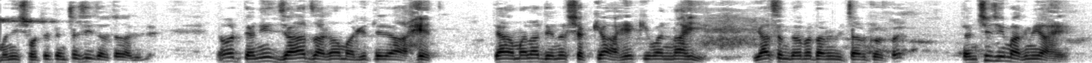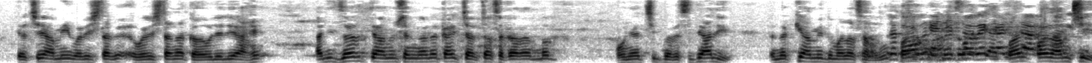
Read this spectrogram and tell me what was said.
मनीष होते त्यांच्याशी चर्चा झालेली आहे. त्यामुळे त्यांनी ज्या जागा मागितलेल्या आहेत त्या आम्हाला देणं शक्य आहे किंवा नाही या संदर्भात आम्ही विचार करतोय. त्यांची जी मागणी आहे त्याची आम्ही वरिष्ठ वरिष्ठांना कळवलेली आहे. आणि जर त्या अनुषंगानं काही चर्चा सकारात्मक होण्याची परिस्थिती आली तर नक्की आम्ही तुम्हाला सांगू. पण पण पण आमची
